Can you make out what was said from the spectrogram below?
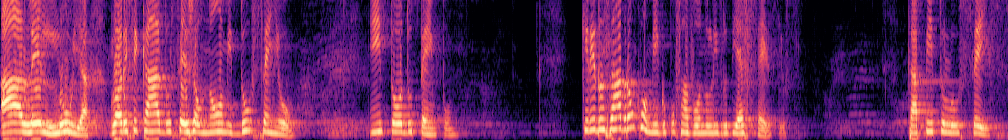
Aleluia! Glorificado seja o nome do Senhor em todo o tempo. Queridos, abram comigo, por favor, no livro de Efésios, capítulo 6.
